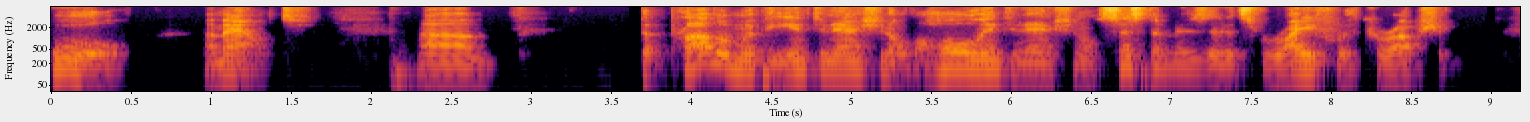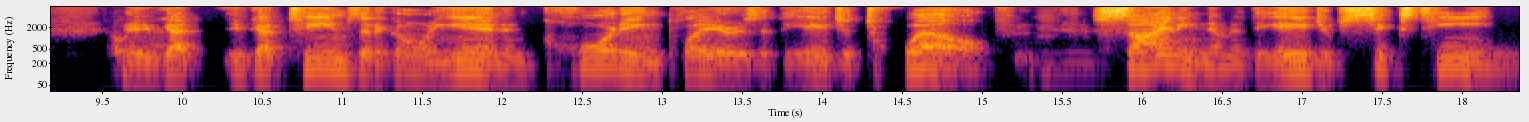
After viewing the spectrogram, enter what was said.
pool amount. Um, the problem with the international, the whole international system is that it's rife with corruption. Oh, you've got you've got teams that are going in and courting players at the age of 12, mm-hmm. signing them at the age of 16,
